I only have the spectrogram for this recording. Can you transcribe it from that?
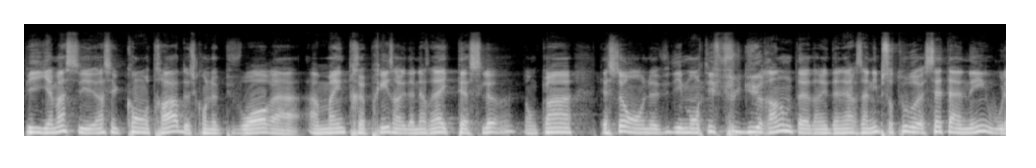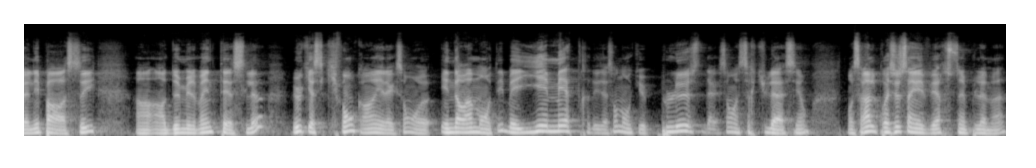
Puis également, c'est hein, c'est le contraire de ce qu'on a pu voir à, à maintes reprises dans les dernières années avec Tesla. hein. Donc, quand Tesla, on a vu des montées fulgurantes euh, dans les dernières années, puis surtout euh, cette année ou l'année passée, en, en 2020 de Tesla. Eux, qu'est-ce qu'ils font quand l'action a énormément monté? Bien, ils émettent des actions, donc il y a plus d'actions en circulation. Donc, c'est vraiment le processus inverse, tout simplement.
